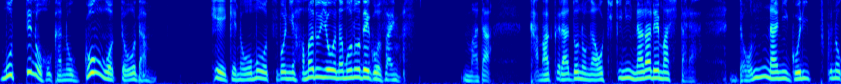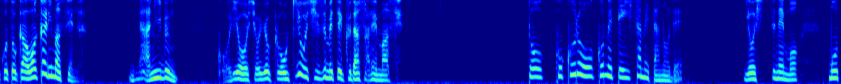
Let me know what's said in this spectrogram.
もってのほかの言語道断。平家の思う壺にはまるようなものでございます。また鎌倉殿がお聞きになられましたらどんなにご立腹のことか分かりませぬ。何分ご了承よくお気を鎮めてくだされませ。と心を込めていさめたので義経ももっ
